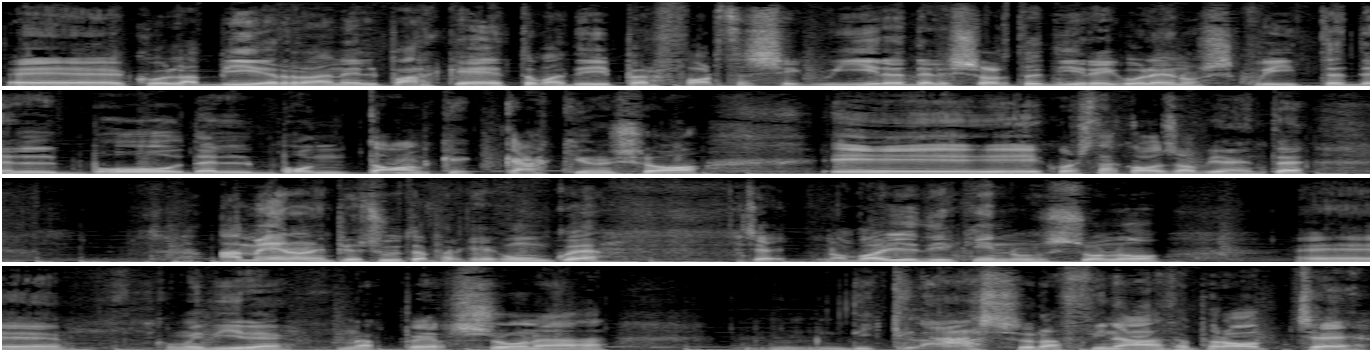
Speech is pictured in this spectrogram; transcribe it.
eh, con la birra nel parchetto, ma devi per forza seguire delle sorte di regole non scritte del bo, del bon ton, che cacchio ne so, e questa cosa ovviamente a me non è piaciuta perché comunque, cioè, non voglio dire che non sono, eh, come dire, una persona di classe raffinata, però, cioè,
